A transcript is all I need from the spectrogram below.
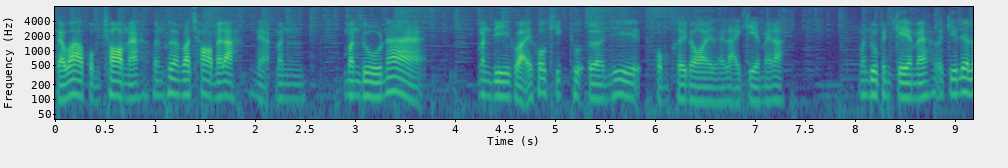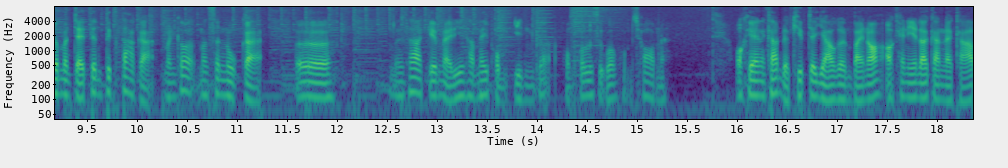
แต่ว่าผมชอบนะ เพื่อนๆว่าชอบไหมล่ะเนี่ยมันมันดูหน้ามันดีกว่าไอ้พวกคิกทูเอิร์นที่ผมเคยดอยหลาย ๆ เกมไหมล่ะ มันดูเป็นเกมไหมเมื่อกี้เล่นแล้วมันใจเต้นตึกตักอะ่ะ มันก็มันสนุกอะ่ะ เออแล้วถ้าเกมไหนที่ทำให้ผมอินก็ผมก็รู้สึกว่าผมชอบนะ โอเคนะครับ เดี๋ยวคลิปจะยาวเกินไปเนาะ เอาแค่นี้แล้วกันนะครับ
